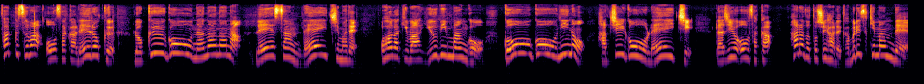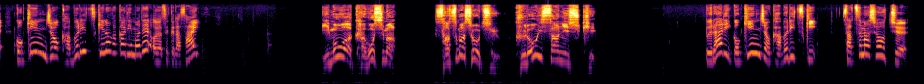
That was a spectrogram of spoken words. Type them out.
ファックスは大阪零六六五七七零三零一まで。おはがきは郵便番号552-8501ラジオ大阪原田俊治かぶりつきマンデー。ご近所かぶりつきの係までお寄せください。芋は鹿児島。薩摩焼酎黒いさ錦。ぶらりご近所かぶりつき薩摩焼酎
